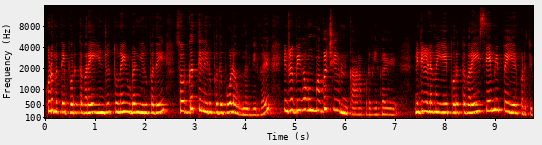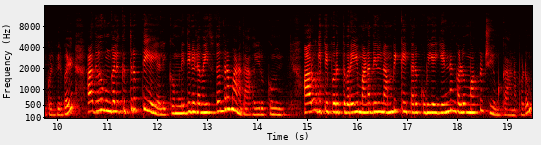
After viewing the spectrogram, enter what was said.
குடும்பத்தை பொறுத்தவரை இன்று துணையுடன் இருப்பதை சொர்க்கத்தில் இருப்பது போல உணர்வீர்கள். இன்று மிகவும் மகிழ்ச்சியுடன் காணப்படுவீர்கள். நிதி நிலைமையை பொறுத்தவரை சேமிப்பை ஏற்படுத்திக் கொள்வீர்கள். அது உங்களுக்கு திருப்தியை அளிக்கும். நிதி நிலைமை சுதந்திரமானதாக இருக்கும். ஆரோக்கியத்தை பொறுத்தவரை மனதில் நம்பிக்கை தரக்கூடிய எண்ணங்களும் மகிழ்ச்சியும் காணப்படும்.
